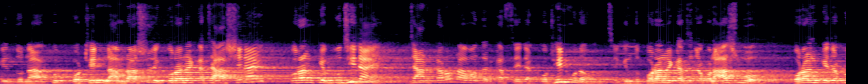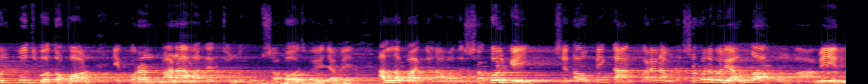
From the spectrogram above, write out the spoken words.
কিন্তু না, খুব কঠিন না। আমরা আসলে কোরআনের কাছে আসি নাই, কোরআনকে বুঝি নাই। যার কারণে আমাদের কাছে এটা কঠিন মনে হচ্ছে। কিন্তু কোরআনের কাছে যখন আসব, কোরআনকে যখন বুঝব, তখন এই কোরআন মানা আমাদের জন্য খুব সহজ হয়ে যাবে। আল্লাহ পাক যেন আমাদের সকলকেই সে তৌফিক দান করেন। আমরা সকলে বলি আল্লাহ আমিন।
